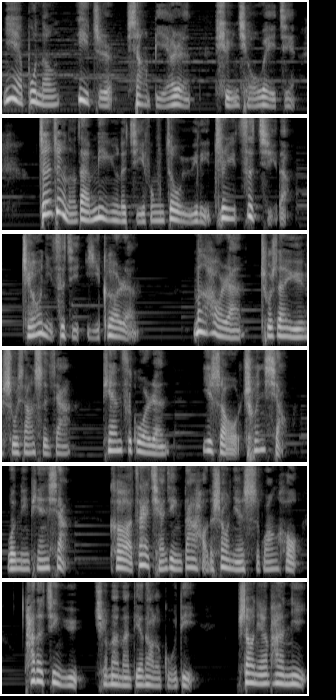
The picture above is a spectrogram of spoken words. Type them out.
你也不能一直向别人寻求慰藉。真正能在命运的疾风骤雨里治愈自己的，只有你自己一个人。孟浩然出生于书香世家，天资过人，一首《春晓》闻名天下。可在前景大好的少年时光后，他的境遇却慢慢跌到了谷底。少年叛逆，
